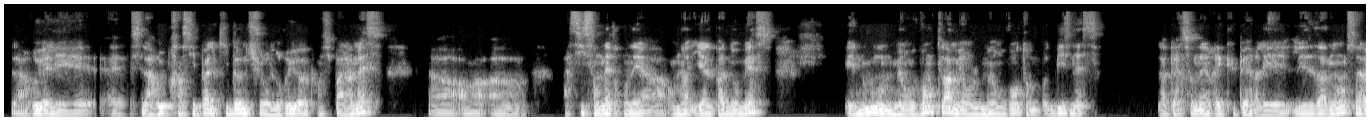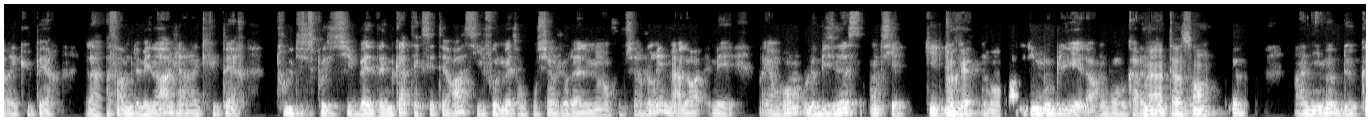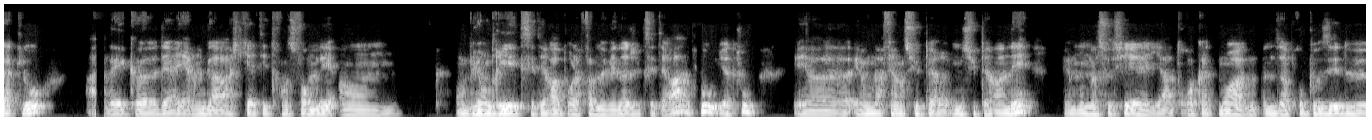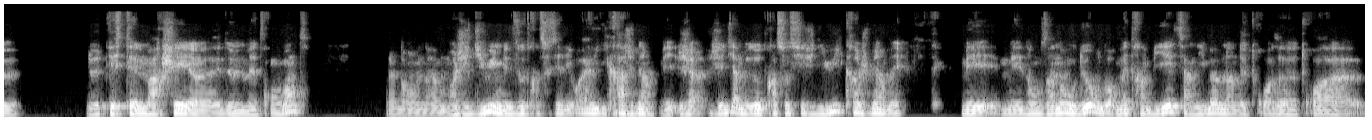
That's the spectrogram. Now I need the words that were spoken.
la rue, elle est, c'est la rue principale qui donne sur une rue euh, principale à Metz. À, à, à 600 mètres, on est à, on a, il y a le panneau Metz. Et nous, on le met en vente là, mais on le met en vente en mode business. La personne, elle récupère les, les annonces, elle récupère la femme de ménage, elle récupère tout le dispositif BED24, etc. S'il faut le mettre en conciergerie, elle le met en conciergerie, mais alors, mais, on vend le business entier qui tourne. Ok. On vend pas d'immobilier, là, on vend Ouais, carrément on vend intéressant. Un immeuble, de 4 lots avec euh, derrière un garage qui a été transformé en, en buanderie, etc. pour la femme de ménage, etc. Il y a tout. Et, euh, et on a fait un super, une super année. Et mon associé, il y a trois quatre mois, nous a proposé de, de tester le marché euh, et de le mettre en vente. Eh ben, moi, j'ai dit oui, mais les autres associés dit ouais, il crache bien. Mais j'ai dit à mes autres associés, j'ai dit oui, il crache bien, mais, mais, mais dans un an ou deux, on doit remettre un billet. C'est un immeuble hein, de trois, euh, trois, euh,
